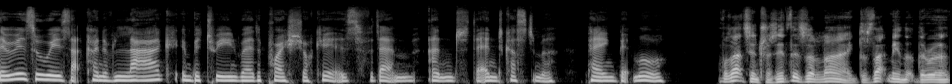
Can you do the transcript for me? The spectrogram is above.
there is always that kind of lag in between where the price shock is for them and the end customer paying a bit more. Well, that's interesting. If there's a lag, does that mean that there are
